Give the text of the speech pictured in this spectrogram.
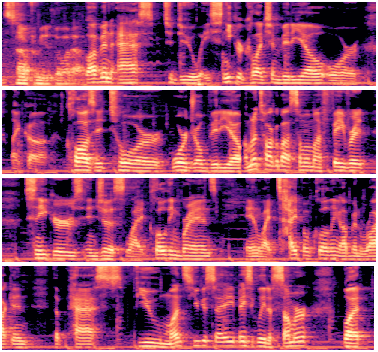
it's time for me to throw it out. So I've been asked to do a sneaker collection video or like a closet tour, wardrobe video. I'm gonna talk about some of my favorite sneakers and just like clothing brands and like type of clothing I've been rocking the past few months, you could say, basically the summer. But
